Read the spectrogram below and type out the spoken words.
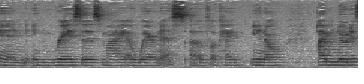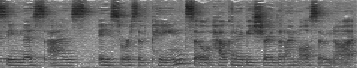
and and raises my awareness of okay you know I'm noticing this as a source of pain. So, how can I be sure that I'm also not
